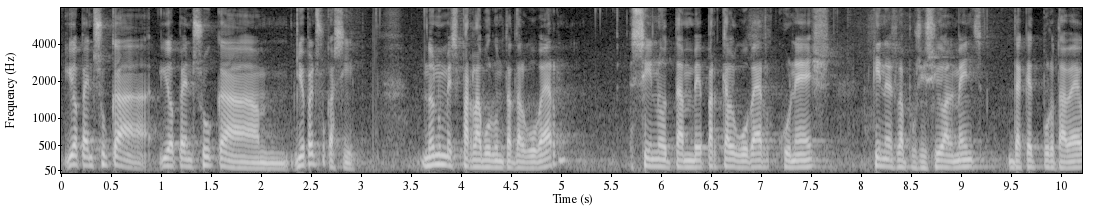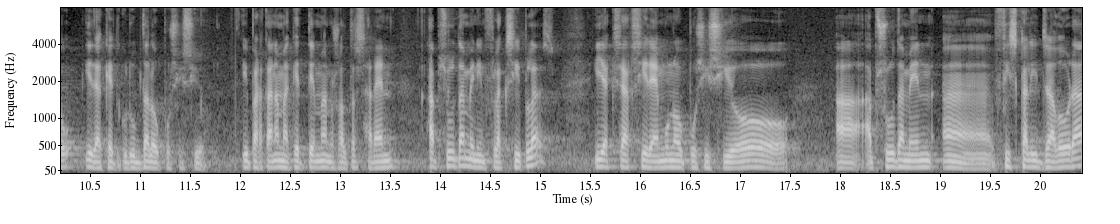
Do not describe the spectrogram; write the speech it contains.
jo, penso que, jo, penso que, jo penso que sí. No només per la voluntat del govern, sinó també perquè el govern coneix quina és la posició, almenys, d'aquest portaveu i d'aquest grup de l'oposició. I, per tant, amb aquest tema nosaltres serem absolutament inflexibles i exercirem una oposició eh, absolutament eh, fiscalitzadora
